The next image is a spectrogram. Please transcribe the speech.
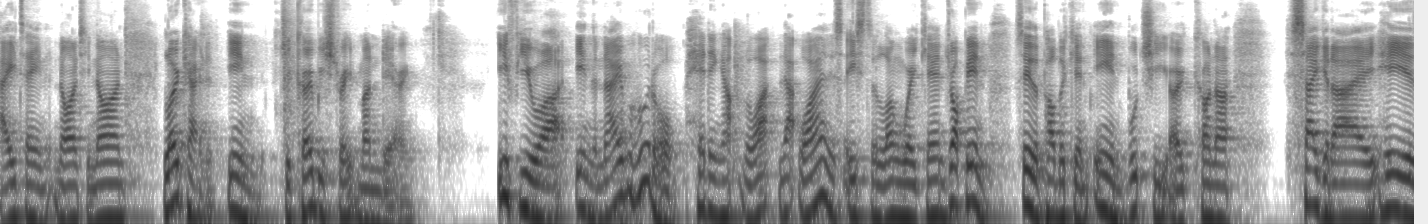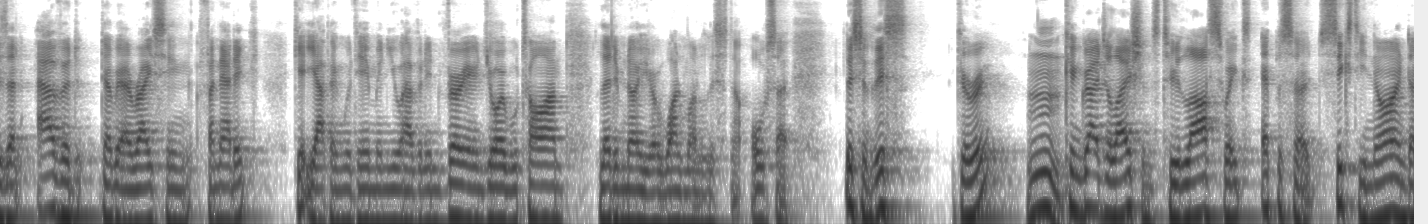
1899, located in Jacoby Street, Mundaring. If you are in the neighbourhood or heading up the that way this Easter long weekend, drop in, see the publican Ian Butchie O'Connor, say good day. He is an avid WA racing fanatic. Get yapping with him and you'll have a very enjoyable time. Let him know you're a 1 1 listener. Also, listen to this, Guru. Hmm. Congratulations to last week's episode 69 WA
